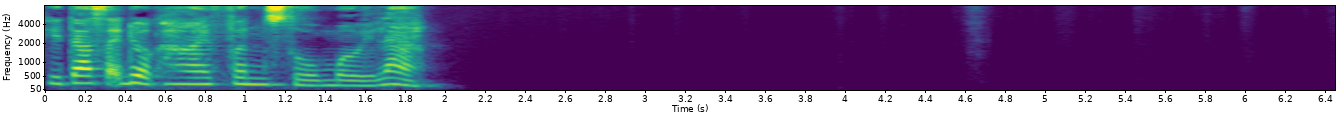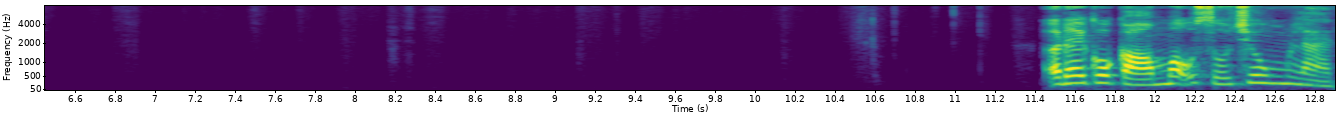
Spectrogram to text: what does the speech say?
thì ta sẽ được hai phân số mới là Ở đây cô có mẫu số chung là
